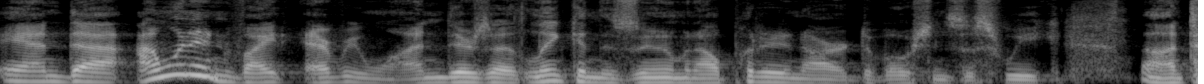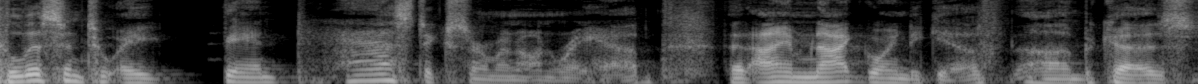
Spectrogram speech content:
And uh, I want to invite everyone, there's a link in the Zoom, and I'll put it in our devotions this week, uh, to listen to a fantastic sermon on Rahab that I am not going to give uh, because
